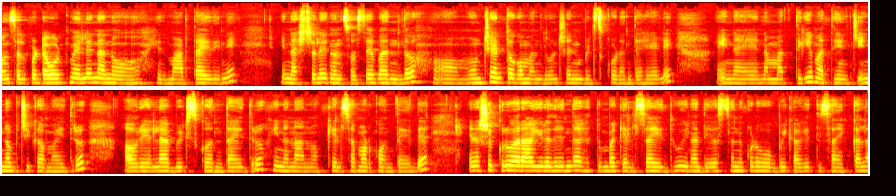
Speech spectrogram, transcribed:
ಒಂದು ಸ್ವಲ್ಪ ಡೌಟ್ ಮೇಲೆ ನಾನು ಇದು ಮಾಡ್ತಾಯಿದ್ದೀನಿ ಇನ್ನು ಅಷ್ಟರಲ್ಲಿ ನನ್ನ ಸೊಸೆ ಬಂದಳು ಹುಣ್ಸೆಹಣ್ಣು ತೊಗೊಂಬಂದು ಹುಣ್ಸೆಹಣ್ಣು ಬಿಡಿಸ್ಕೊಡು ಅಂತ ಹೇಳಿ. ಇನ್ನು ನಮ್ಮ ಅತ್ತಿಗೆ ಮತ್ತು ಇನ್- ಇನ್ನೊಬ್ಬ ಚಿಕ್ಕಮ್ಮ ಇದ್ದರು ಅವರೆಲ್ಲ ಬಿಡಿಸ್ಕೊತಾ ಇದ್ದರು ಇನ್ನು ನಾನು ಕೆಲಸ ಮಾಡ್ಕೊತಾ ಇದ್ದೆ. ಇನ್ನು ಶುಕ್ರವಾರ ಆಗಿರೋದ್ರಿಂದ ತುಂಬ ಕೆಲಸ ಇದ್ದು ಇನ್ನು ದೇವಸ್ಥಾನ ಕೂಡ ಹೋಗ್ಬೇಕಾಗಿತ್ತು ಸಾಯಂಕಾಲ.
